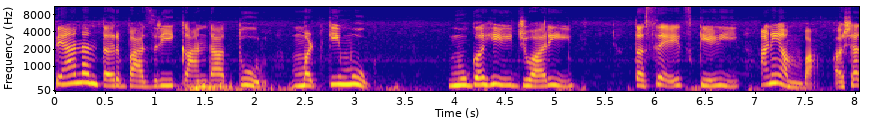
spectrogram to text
त्यानंतर बाजरी कांदा तूर मटकी मूग मुगही ज्वारी तसेच केळी आणि आंबा अशा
